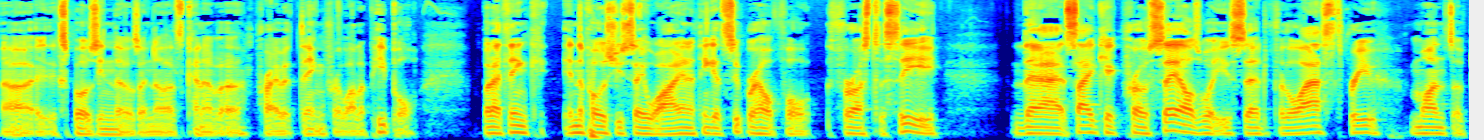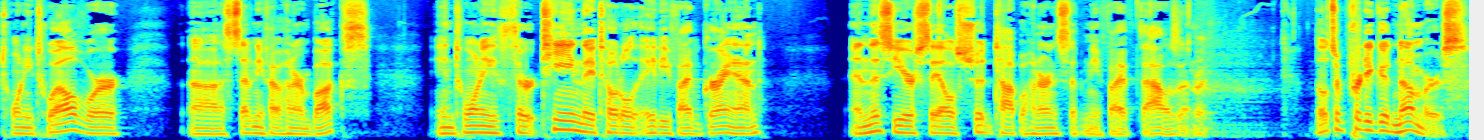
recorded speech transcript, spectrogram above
uh, exposing those. I know that's kind of a private thing for a lot of people, but I think in the post you say why, and I think it's super helpful for us to see that Sidekiq Pro sales. What you said for the last three months of 2012 were uh, 7,500 bucks. In 2013, they totaled 85 grand, and this year sales should top 175,000. Right those are pretty good numbers.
